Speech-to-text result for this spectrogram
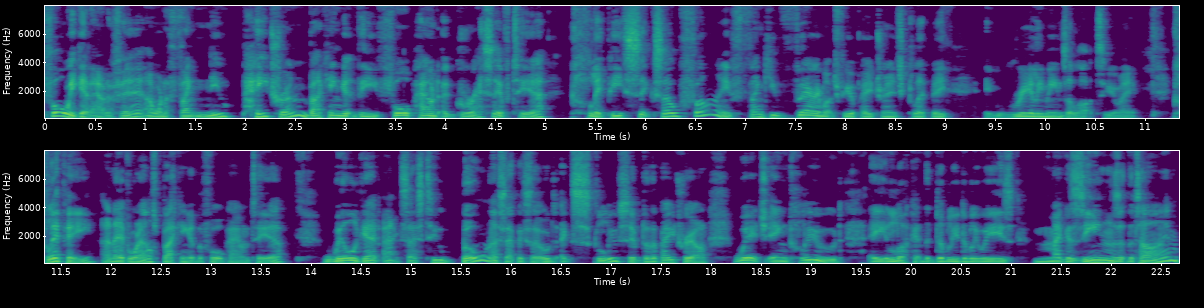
Before we get out of here, I want to thank new patron backing at the £4 aggressive tier, Clippy605. Thank you very much for your patronage, Clippy. It really means a lot to me. Clippy and everyone else backing at the £4 tier will get access to bonus episodes exclusive to the Patreon, which include a look at the WWE's magazines at the time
